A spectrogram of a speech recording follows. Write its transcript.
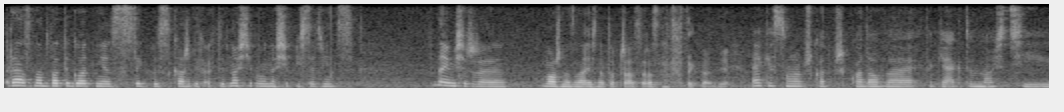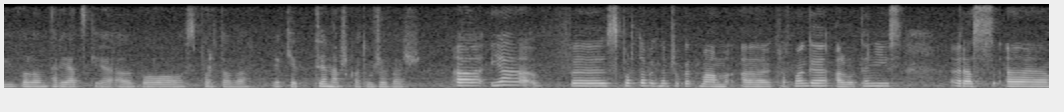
raz na dwa tygodnie z, jakby z każdych aktywności powinno się pisać, więc wydaje mi się, że można znaleźć na to czas raz na dwa tygodnie. A jakie są na przykład przykładowe takie aktywności wolontariackie albo sportowe, jakie ty na przykład używasz? A ja w sportowych na przykład mam e, Krav albo tenis. Raz e,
